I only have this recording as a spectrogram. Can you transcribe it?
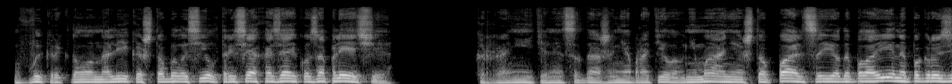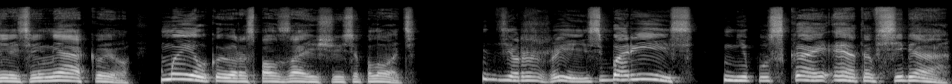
— выкрикнула Налика, что было сил, тряся хозяйку за плечи. Хранительница даже не обратила внимания, что пальцы ее до половины погрузились в мягкую, мылкую расползающуюся плоть. «Держись, борись! Не пускай это в себя!»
